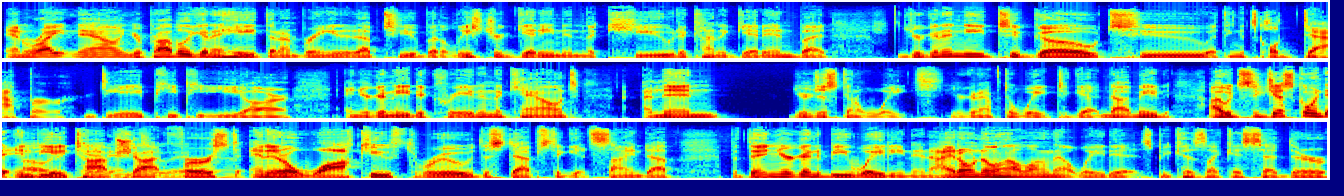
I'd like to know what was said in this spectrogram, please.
And right now, and you're probably going to hate that I'm bringing it up to you, but at least you're getting in the queue to kind of get in. But you're going to need to go to, I think it's called Dapper, D A P P E R, and you're going to need to create an account. And then you're just going to wait. You're going to have to wait to get. I mean, I would suggest going to NBA Oh, Top Shot it, first, and it'll walk you through the steps to get signed up. But then you're going to be waiting, and I don't know how long that wait is because, like I said, there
